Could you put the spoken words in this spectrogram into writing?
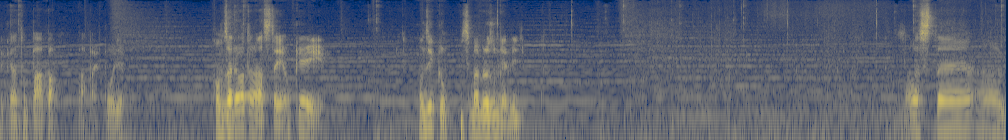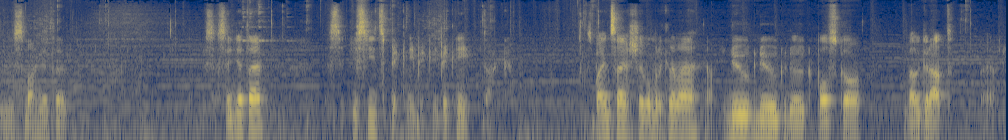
Jak je na tom pápa? Pápa je v pohodě. Honza 19. OK. Honziku, si mám rozumět, viď? Zalezte a vysmahněte. Vy se sedněte. 10 tisíc, pěkný, pěkný, pěkný. Tak. Spojence ještě omrkneme. Duke, Duke, Duke, Polsko, Belgrad. Nějaký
